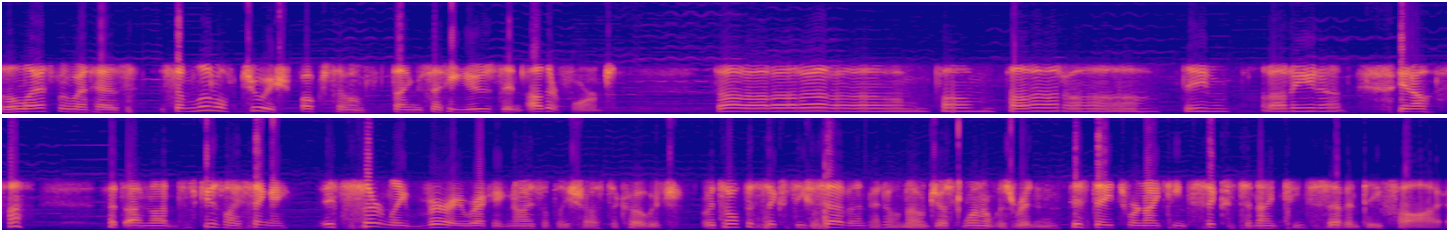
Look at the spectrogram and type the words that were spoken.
The last movement has some little Jewish folk song things that he used in other forms. You know, I'm not. Excuse my singing. It's certainly very recognizably Shostakovich. It's Opus 67. I don't know just when it was written. His dates were 1906 to 1975.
